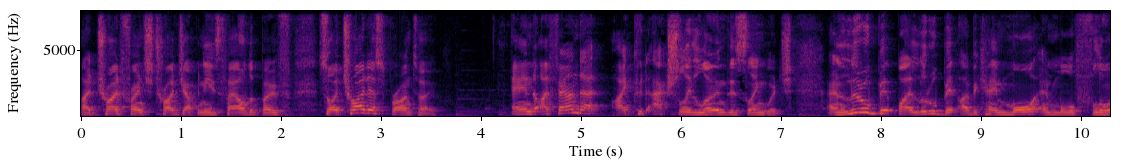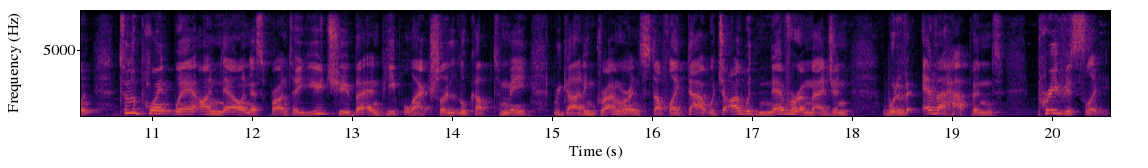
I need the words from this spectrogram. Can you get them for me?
I tried French, tried Japanese, failed at both. So I tried Esperanto. And I found that I could actually learn this language. And little bit by little bit, I became more and more fluent to the point where I'm now an Esperanto YouTuber and people actually look up to me regarding grammar and stuff like that, which I would never imagine would have ever happened previously.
